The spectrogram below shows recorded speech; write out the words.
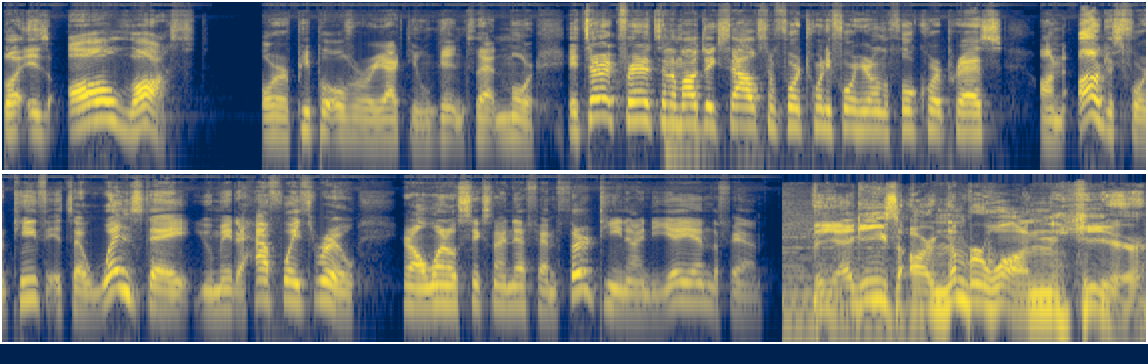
but is all lost. Or people overreacting? We'll get into that and more. It's Eric Frandsen and I'm Ajay Salvesen, 424 here on the Full Court Press on August 14th. It's a Wednesday. You made it halfway through here on 1069 FM, 1390 AM, The Fan. The Aggies are number one here.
